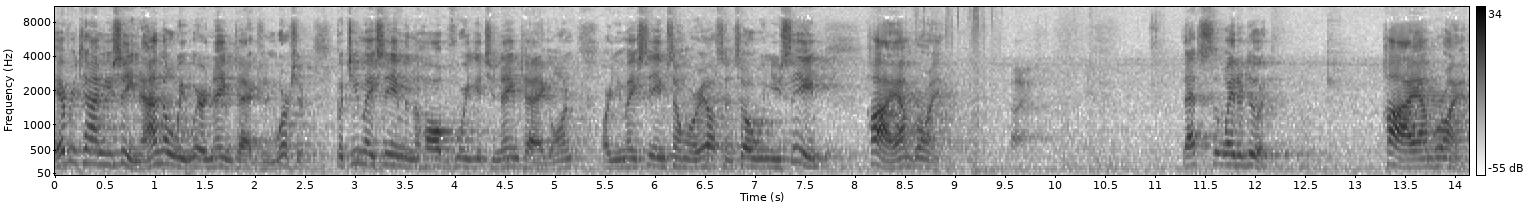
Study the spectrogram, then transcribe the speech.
Every time you see him, now I know we wear name tags in worship, but you may see him in the hall before you get your name tag on, or you may see him somewhere else. And so when you see him, hi, I'm Brian. Hi. That's the way to do it. Hi, I'm Brian.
